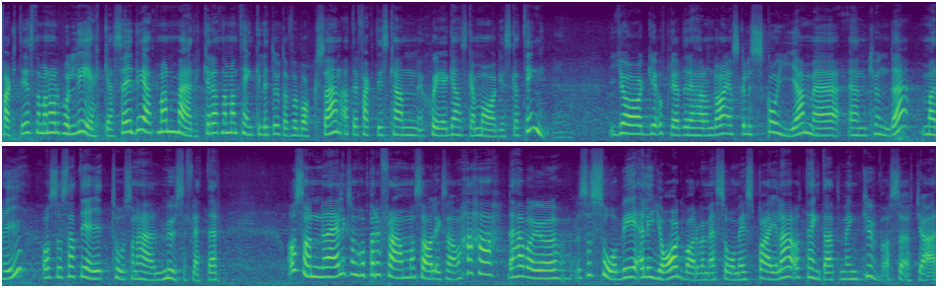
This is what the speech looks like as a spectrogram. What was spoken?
faktisk, når man holder på å leke seg, det er at man merker at når man tenker litt utenfor boksen, at det faktisk kan skje ganske magiske ting. Jeg opplevde det her om dagen. Jeg skulle skoja med en kunde, Marie, og så satte jeg i to sånne her museflätter. Och så när jag liksom hoppade fram och sa liksom, haha, det här var ju, så såg vi, eller jag var det väl med, såg mig spajla och tänkte att men gud vad söt jag är.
